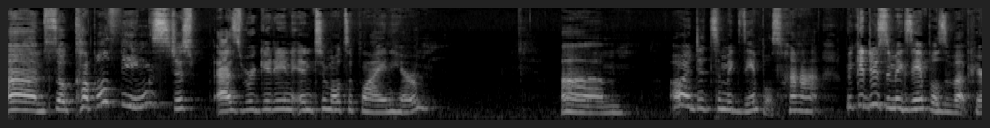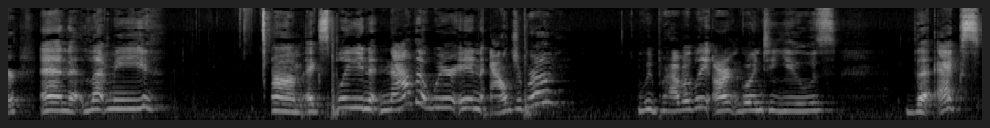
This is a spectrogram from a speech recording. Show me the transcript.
Um, so a couple things just as we're getting into multiplying here. Um, oh, I did some examples. we could do some examples of up here. And let me um, explain, now that we're in algebra, we probably aren't going to use the x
